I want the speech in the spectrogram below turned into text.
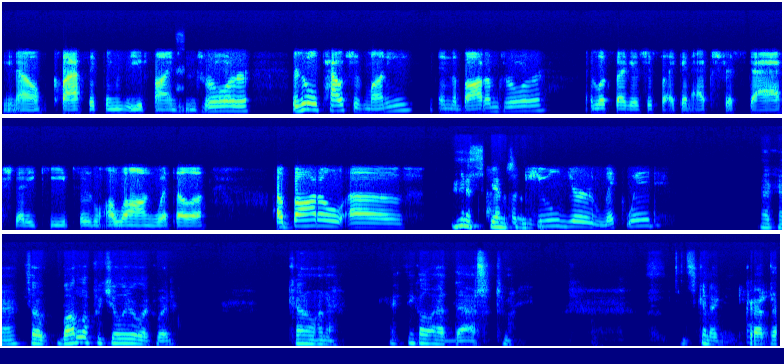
You know, classic things that you'd find in the drawer. There's a little pouch of money in the bottom drawer. It looks like it's just like an extra stash that he keeps along with a a bottle of gonna uh, peculiar liquid. Okay, so bottle of peculiar liquid. Kind of wanna. I think I'll add that to my. It's gonna grab that.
